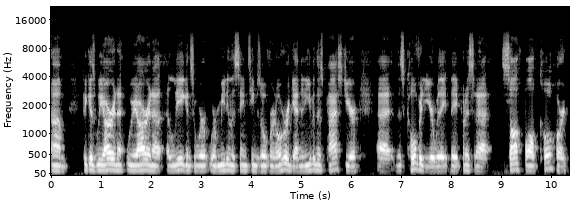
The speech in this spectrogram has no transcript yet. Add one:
Um, because we are in a we are in a, a, league and so we're, we're meeting the same teams over and over again and even this past year uh, this covid year where they, they put us in a softball cohort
